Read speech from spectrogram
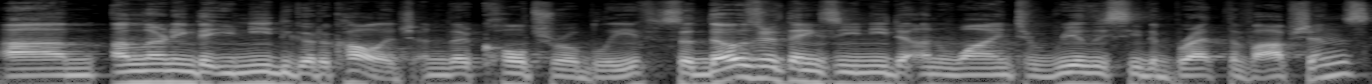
Um, unlearning that you need to go to college, another cultural belief. So, those are things that you need to unwind to really see the breadth of options.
